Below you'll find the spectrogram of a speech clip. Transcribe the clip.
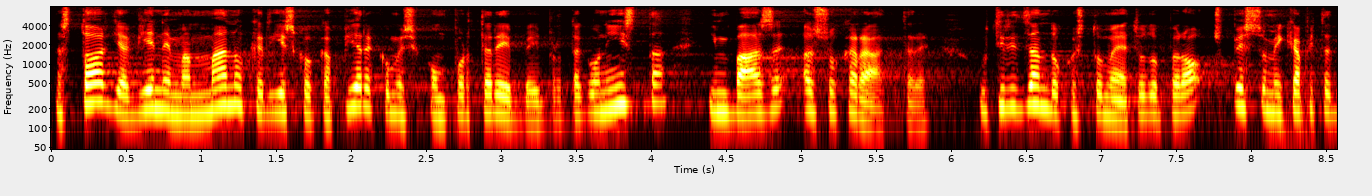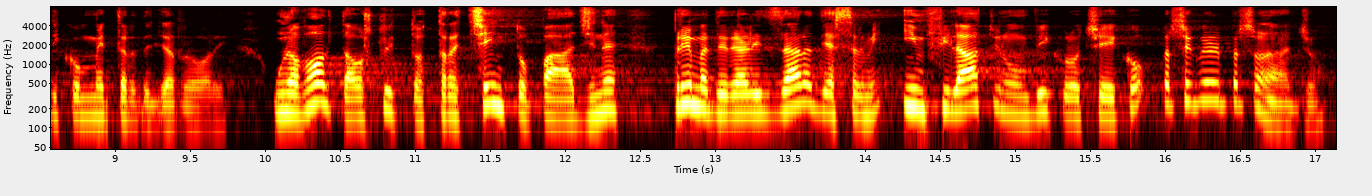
La storia avviene man mano che riesco a capire come si comporterebbe il protagonista in base al suo carattere. Utilizzando questo metodo però spesso mi capita di commettere degli errori. Una volta ho scritto 300 pagine prima di realizzare di essermi infilato in un vicolo cieco per seguire il personaggio.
